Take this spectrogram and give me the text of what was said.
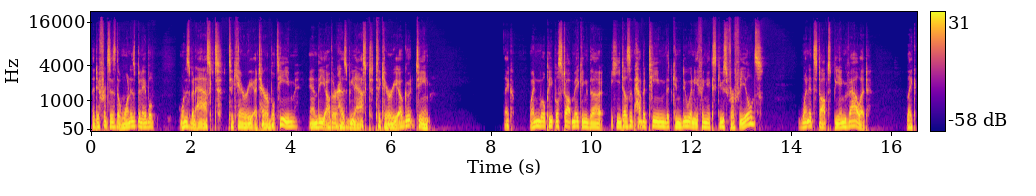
The difference is that one has been able, one has been asked to carry a terrible team, and the other has been asked to carry a good team. Like, when will people stop making the he doesn't have a team that can do anything excuse for Fields? When it stops being valid. Like,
